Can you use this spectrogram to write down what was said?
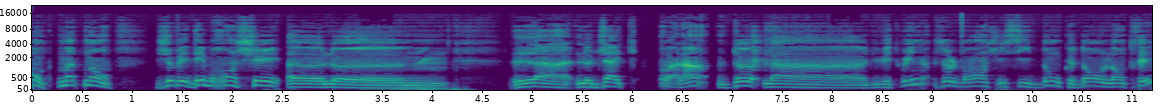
Donc maintenant, je vais débrancher euh, le jack voilà de la du V-Twin. Je le branche ici donc dans l'entrée.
